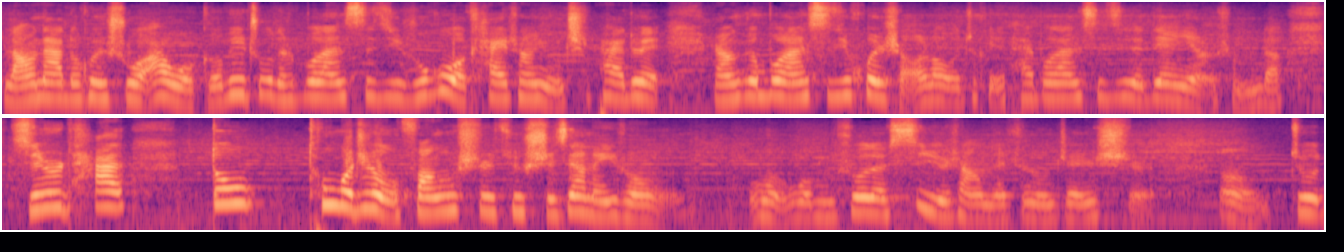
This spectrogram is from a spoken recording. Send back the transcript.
莱昂纳多会说啊，我隔壁住的是波兰斯基，如果我开一场泳池派对，然后跟波兰斯基混熟了，我就可以拍波兰斯基的电影什么的。其实他都通过这种方式去实现了一种我我们说的戏剧上的这种真实，嗯，就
